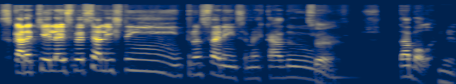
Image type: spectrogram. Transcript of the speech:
Esse cara aqui, ele é especialista em transferência, mercado Certo. da bola. Hum.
